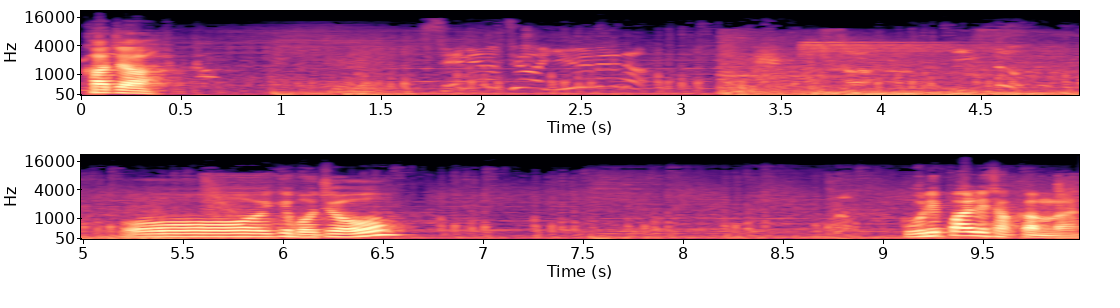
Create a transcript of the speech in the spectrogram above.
가자 오 어, 이게 뭐죠? 우리 빨리 잠깐만.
